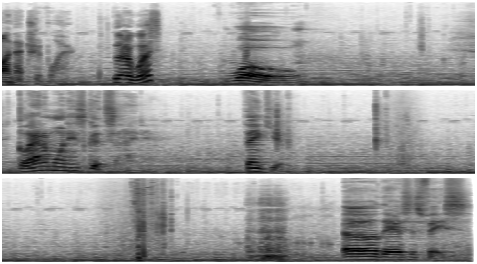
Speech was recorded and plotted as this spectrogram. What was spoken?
on that tripwire. Uh, what? Whoa. Glad I'm on his good side. Thank you. Oh, there's his face.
